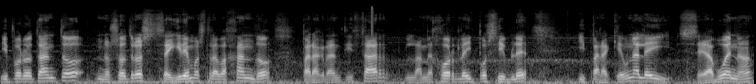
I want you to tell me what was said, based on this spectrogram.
Y por lo tanto, nosotros seguiremos trabajando para garantizar la mejor ley posible y para que una ley sea buena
